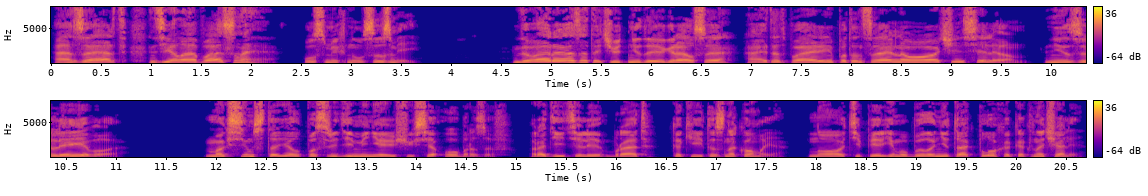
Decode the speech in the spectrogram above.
Азарт — дело опасное», — усмехнулся змей. «Два раза ты чуть не доигрался, а этот парень потенциально очень силен. Не зли его». Максим стоял посреди меняющихся образов. Родители, брат, какие-то знакомые. Но теперь ему было не так плохо, как в начале.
